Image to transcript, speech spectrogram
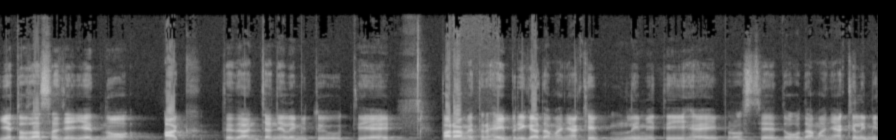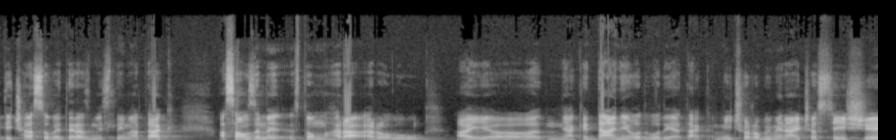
Je to v zásade jedno, ak teda ťa nelimitujú tie parametre, hej, brigáda má nejaké limity, hej, proste dohoda má nejaké limity časové, teraz myslím a tak. A samozrejme v tom hrá rolu aj e, nejaké dáne, odvody a tak. My čo robíme najčastejšie,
